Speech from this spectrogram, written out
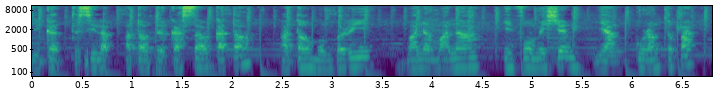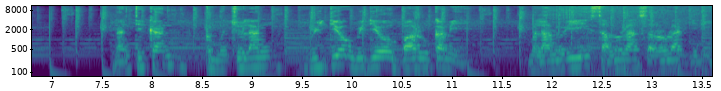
jika tersilap atau terkasar kata atau memberi mana-mana information yang kurang tepat. Nantikan kemunculan video-video baru kami melalui saluran-saluran ini.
